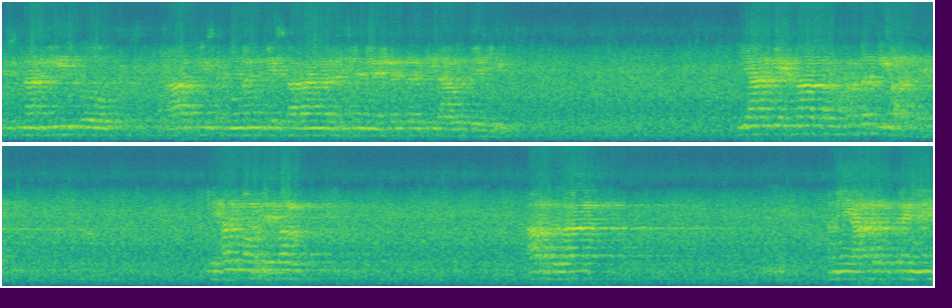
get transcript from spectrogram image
इस नागरिक को आपकी संयमन के कारण रहने में बेहतर की दावत देगी यहाँ के साथ और भगत की बात है। कि हर मौके पर आप हमें याद रखते हैं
